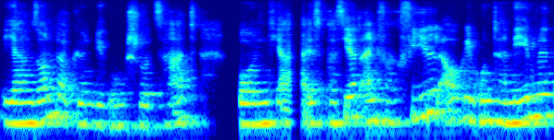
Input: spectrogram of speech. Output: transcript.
ja einen Sonderkündigungsschutz hat. Und ja, es passiert einfach viel, auch im Unternehmen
